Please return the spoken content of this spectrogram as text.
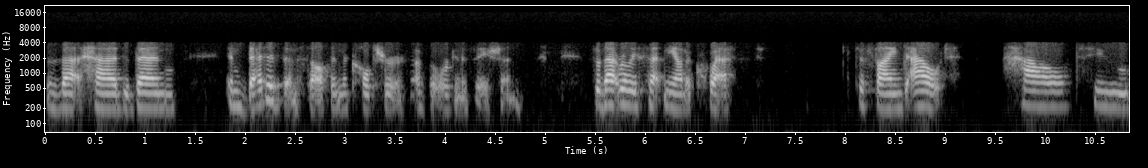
that had then embedded themselves in the culture of the organization. So that really set me on a quest to find out how to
